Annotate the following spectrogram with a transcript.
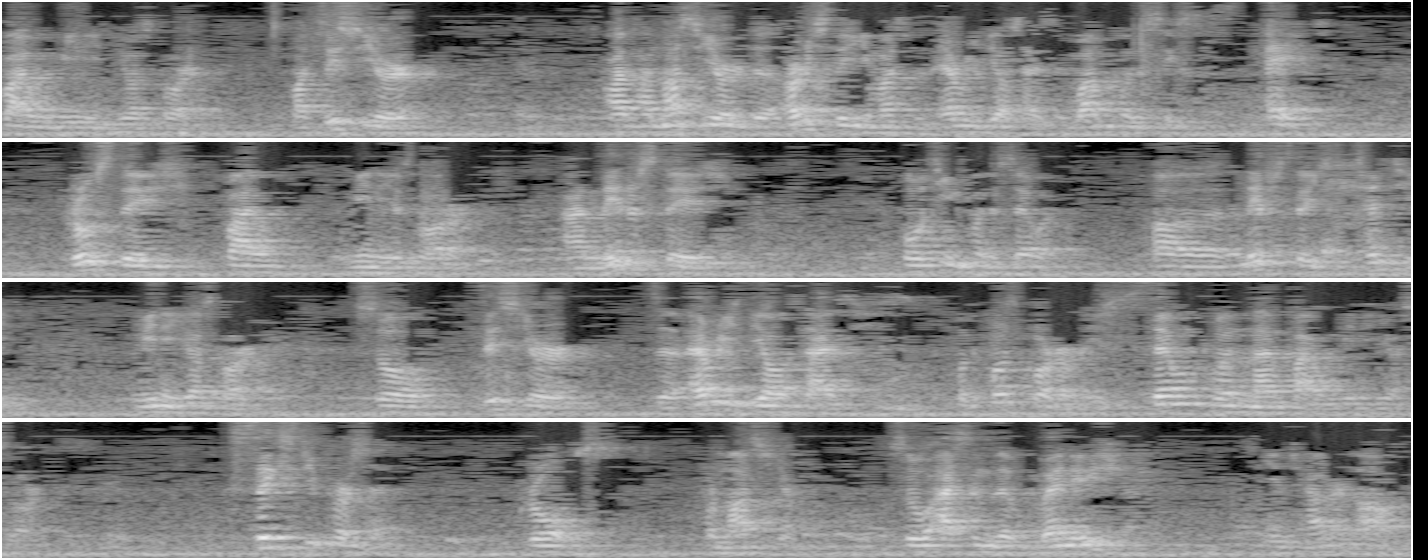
5 million US dollar. But this year, and last year, the early stage investment, every deal size 1.68. Growth stage, 5 million US dollar. And later stage, 14.7. Uh, later stage, 20 million US dollar. So this year, the average deal size for the first quarter is 7.95 million US dollar. 60% growth from last year. So I think the valuation in China now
